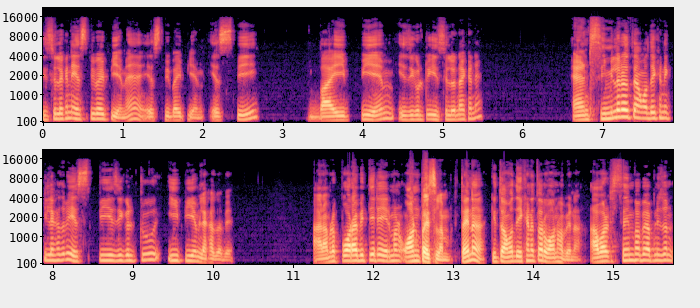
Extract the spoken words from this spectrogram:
কিছু ছিল এস পি বাই পিএম হ্যাঁ S P by PM SP by PM is equal to E ছিল না এখানে অ্যান্ড সিমিলার হতে আমাদের এখানে কি লেখা যাবে? SP is equal to EPM লেখা যাবে। আর আমরা পরাবৃত্তিটা এর মান ওয়ান পাইছিলাম, তাই না? কিন্তু আমাদের এখানে তো আর ওয়ান হবে না। আবার সেম ভাবে আপনি যখন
